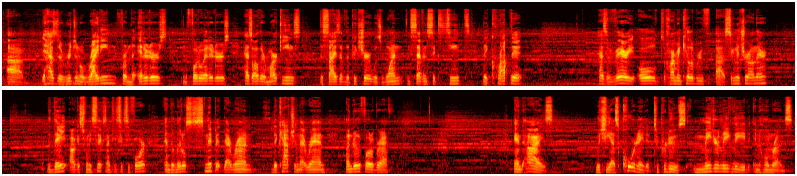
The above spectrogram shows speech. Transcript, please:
Um, it has the original writing from the editors, from the photo editors, has all their markings. The size of the picture was 1 and 7 16ths. They cropped it has a very old Harmon Killebrew uh, signature on there. The date, August 26, 1964, and the little snippet that ran, the caption that ran under the photograph. And eyes, which he has coordinated to produce major league lead in home runs.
